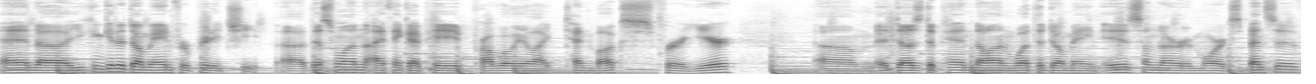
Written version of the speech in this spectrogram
And uh, you can get a domain for pretty cheap. Uh, this one, I think I paid probably like 10 bucks for a year. Um, it does depend on what the domain is. Some are more expensive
